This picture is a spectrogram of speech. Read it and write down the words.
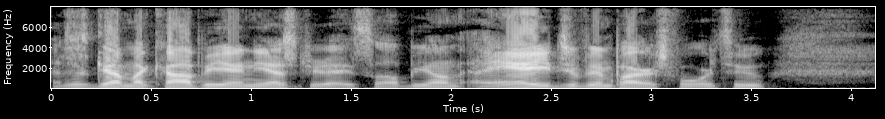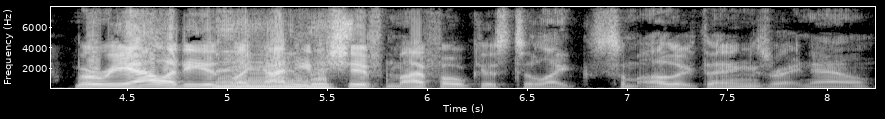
I just got my copy in yesterday, so I'll be on Age of Empires 4 too. But reality is like I Man, need to shift my focus to like some other things right now.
